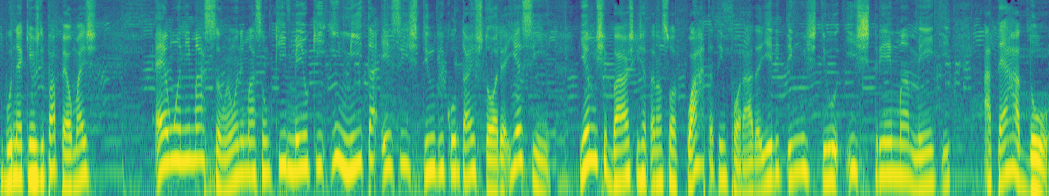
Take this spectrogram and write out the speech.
bonequinhos de papel, mas é uma animação, é uma animação que meio que imita esse estilo de contar a história. E assim, Yamishiba acho que já tá na sua quarta temporada e ele tem um estilo extremamente aterrador,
